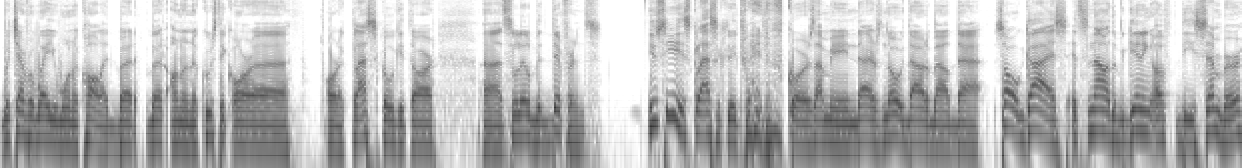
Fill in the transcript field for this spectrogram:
whichever way you want to call it. But but on an acoustic or a or a classical guitar, uh, it's a little bit different. You see, he's classically trained, of course. I mean, there's no doubt about that. So, guys, it's now the beginning of December,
